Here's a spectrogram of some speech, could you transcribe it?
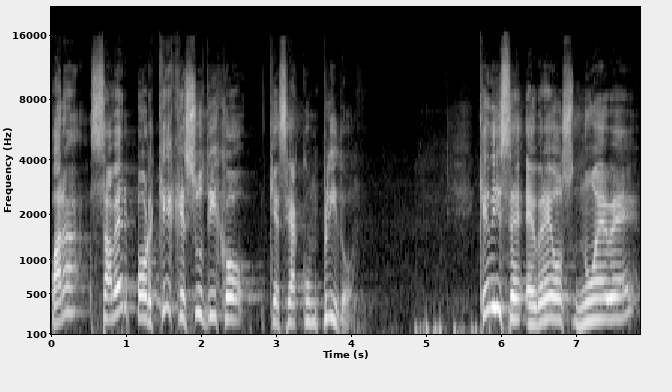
para saber por qué Jesús dijo que se ha cumplido. ¿Qué dice Hebreos 9,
